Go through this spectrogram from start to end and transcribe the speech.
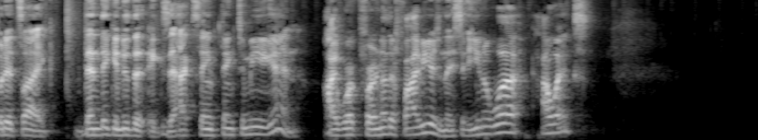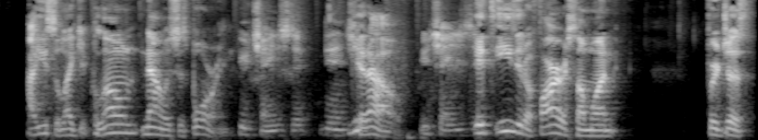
but it's like, then they can do the exact same thing to me again. I work for another five years, and they say, you know what, Alex? I used to like your cologne. Now it's just boring. You changed it, didn't you? Get out. You changed it It's easy to fire someone for just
